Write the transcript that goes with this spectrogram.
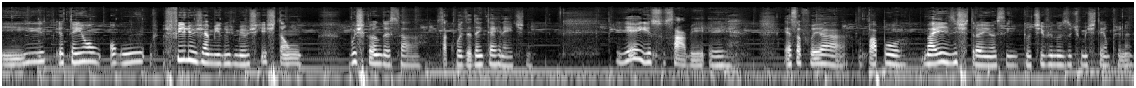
E eu tenho alguns filhos de amigos meus que estão buscando essa, essa coisa da internet, né? E é isso, sabe? É, essa foi a, o papo mais estranho, assim, que eu tive nos últimos tempos, né?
